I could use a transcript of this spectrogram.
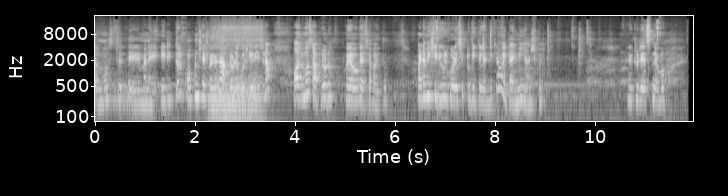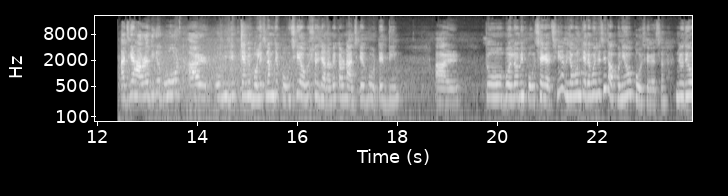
অলমোস্ট মানে এডিট তো কখন শেষ হয়ে গেছে আপলোডে বসিয়ে দিয়েছিলাম। অলমোস্ট আপলোড হয়েও গেছে হয়তো। বাট আমি শিডিউল করেছি একটু বিকেলের দিকে, ওই টাইমেই আসবে। একটু রেস্ট নেব। আজকে হাওড়ার দিকে ভোট আর অভিজিৎকে আমি বলেছিলাম যে পৌঁছে অবশ্যই জানাবে, কারণ আজকে ভোটের দিন। আর তো বলল আমি পৌঁছে গেছি। আমি যখন খেতে বসেছি তখনই ও পৌঁছে গেছে। যদিও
